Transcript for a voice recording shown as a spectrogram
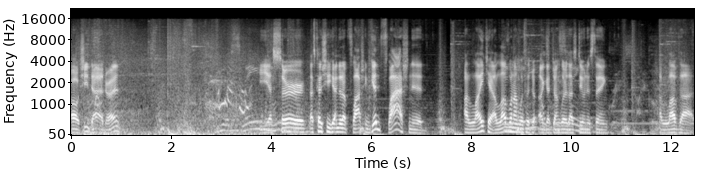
Oh, she's dead, right? Yes, sir. That's because she ended up flashing. Good flash, Nid. I like it. I love when I'm with a, like a jungler that's doing his thing. I love that.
